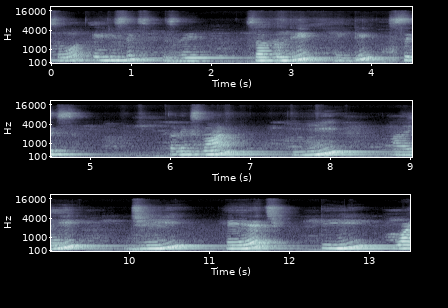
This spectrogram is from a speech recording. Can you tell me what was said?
So eighty six is the circle the eighty six. The next one E I G H T Y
